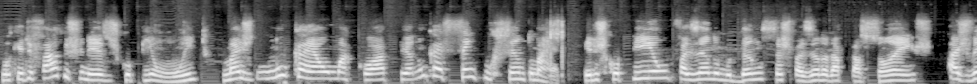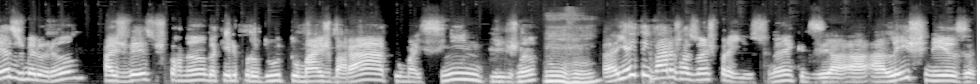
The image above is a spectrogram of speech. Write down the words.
porque de fato os chineses copiam muito, mas nunca é uma cópia, nunca é 100% uma réplica. Eles copiam fazendo mudanças, fazendo adaptações, às vezes melhorando, às vezes tornando aquele produto mais barato, mais simples, né? Uhum. Ah, e aí tem várias razões para isso, né? Quer dizer, a, a, lei chinesa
